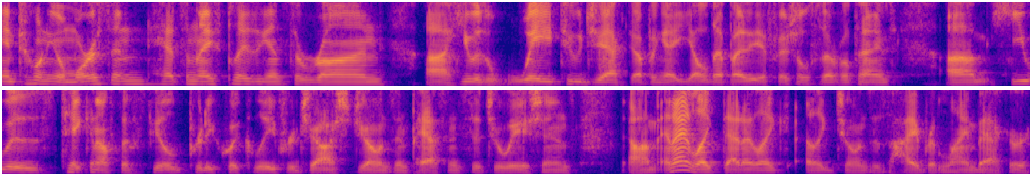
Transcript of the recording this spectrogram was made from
Antonio Morrison had some nice plays against the run. Uh, he was way too jacked up and got yelled at by the officials several times. Um, he was taken off the field pretty quickly for Josh Jones in passing situations, um, and I like that. I like I like Jones as a hybrid linebacker.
